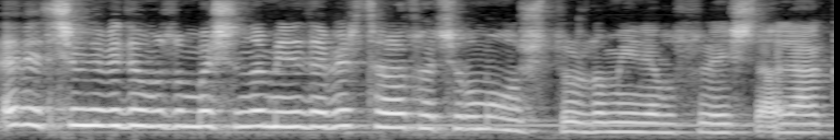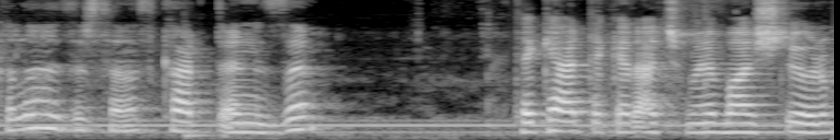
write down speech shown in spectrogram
Evet şimdi videomuzun başında mini de bir tarot açılımı oluşturdum yine bu süreçle alakalı. Hazırsanız kartlarınızı teker teker açmaya başlıyorum.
